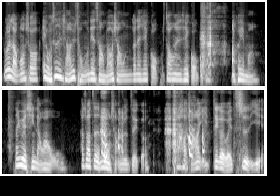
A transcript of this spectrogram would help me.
如果老公说，哎，我真的想要去宠物店上班，我想跟那些狗照顾那些狗狗，你可以吗？那月薪两万五，他说他真的梦想就是这个，他好想要以这个为事业，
